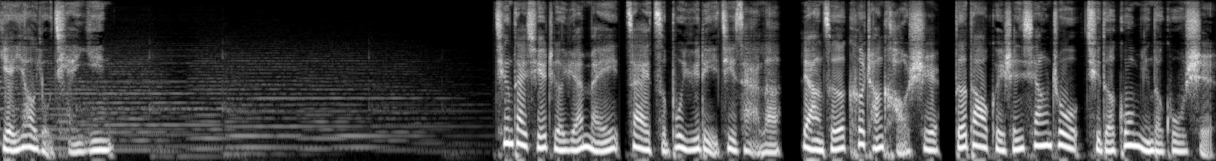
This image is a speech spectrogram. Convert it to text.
也要有前因。清代学者袁枚在《子不语》里记载了两则科场考试得到鬼神相助、取得功名的故事，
